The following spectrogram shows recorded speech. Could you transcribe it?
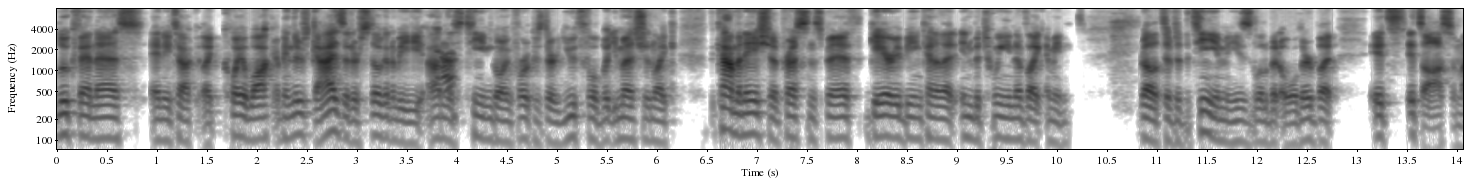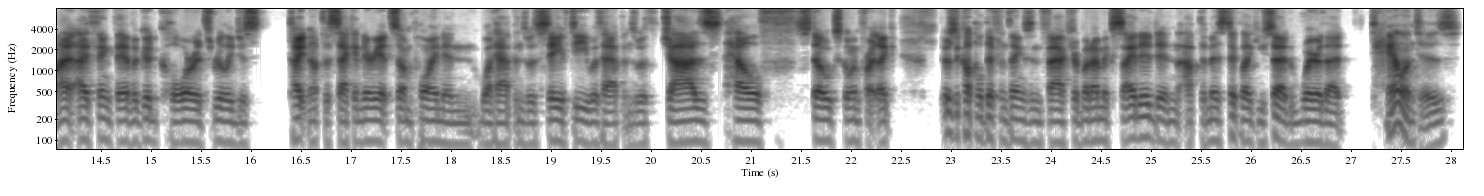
Luke Van Ness, and you talk like Quay Walk. I mean, there's guys that are still going to be on yeah. this team going forward because they're youthful. But you mentioned like the combination of Preston Smith, Gary being kind of that in between of like, I mean, relative to the team, he's a little bit older, but it's it's awesome. I, I think they have a good core. It's really just tighten up the secondary at some point and what happens with safety, what happens with Jaws health, Stokes going for it. Like there's a couple different things in factor, but I'm excited and optimistic, like you said, where that talent is,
